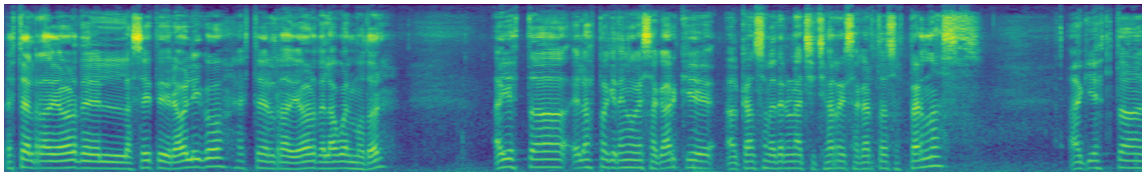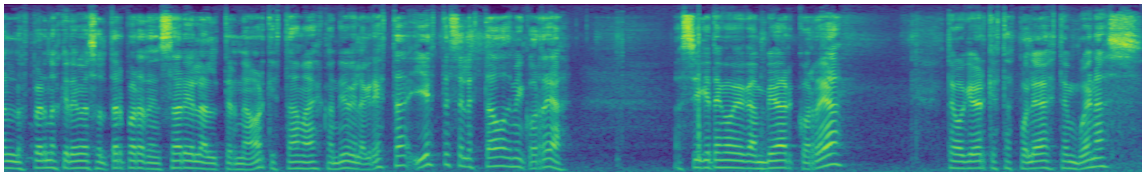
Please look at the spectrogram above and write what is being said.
Este es el radiador del aceite hidráulico, este es el radiador del agua del motor. Ahí está el aspa que tengo que sacar que alcanzo a meter una chicharra y sacar todos esos pernos. Aquí están los pernos que tengo que soltar para tensar el alternador que está más escondido que la cresta. Y este es el estado de mi correa. Así que tengo que cambiar correa. Tengo que ver que estas poleas estén buenas.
